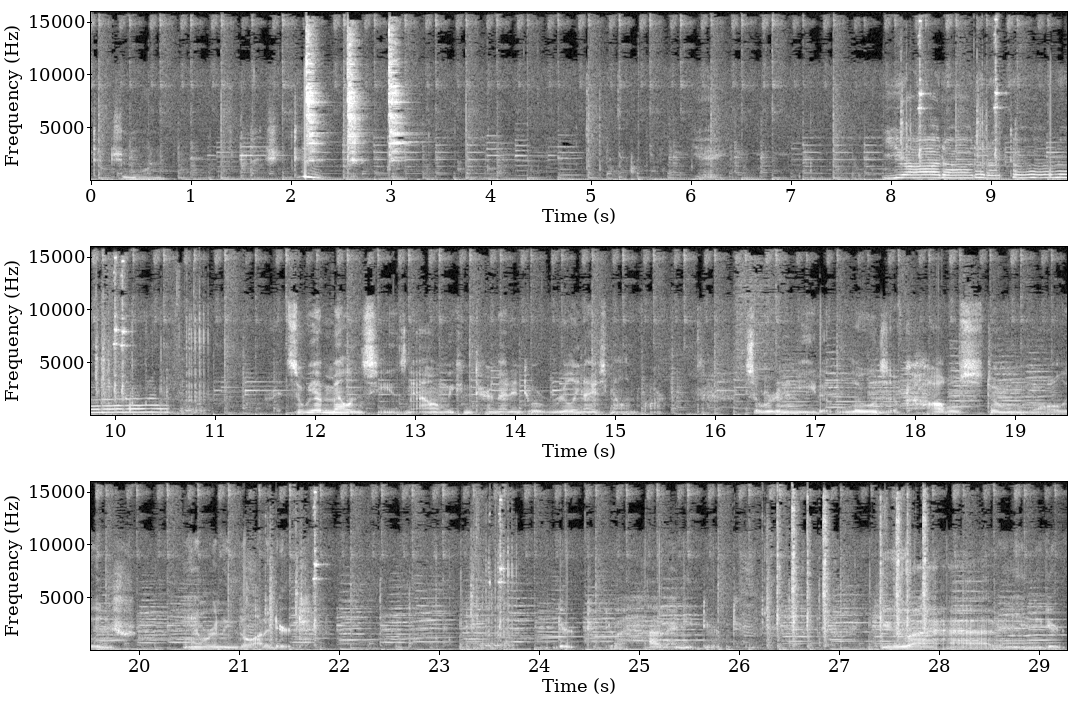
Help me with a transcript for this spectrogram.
protection 1, protection 2. Yay. Ya da da da da da da da. So we have melon seeds now, and we can turn that into a really nice melon farm. So we're gonna need loads of cobblestone wallage, and we're gonna need a lot of dirt. Dirt. Do I have any dirt? Do I have any dirt?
